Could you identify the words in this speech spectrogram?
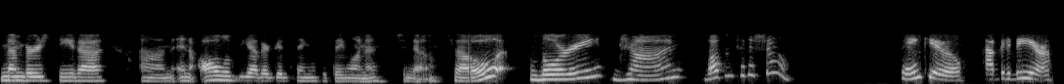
members' data, um, and all of the other good things that they want us to know. So, Lori, John, welcome to the show. Thank you. Happy to be here.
